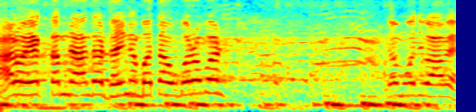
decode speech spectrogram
હાલો એક તમને અંદર જઈને બતાવું બરોબર? તો મોજું આવે.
